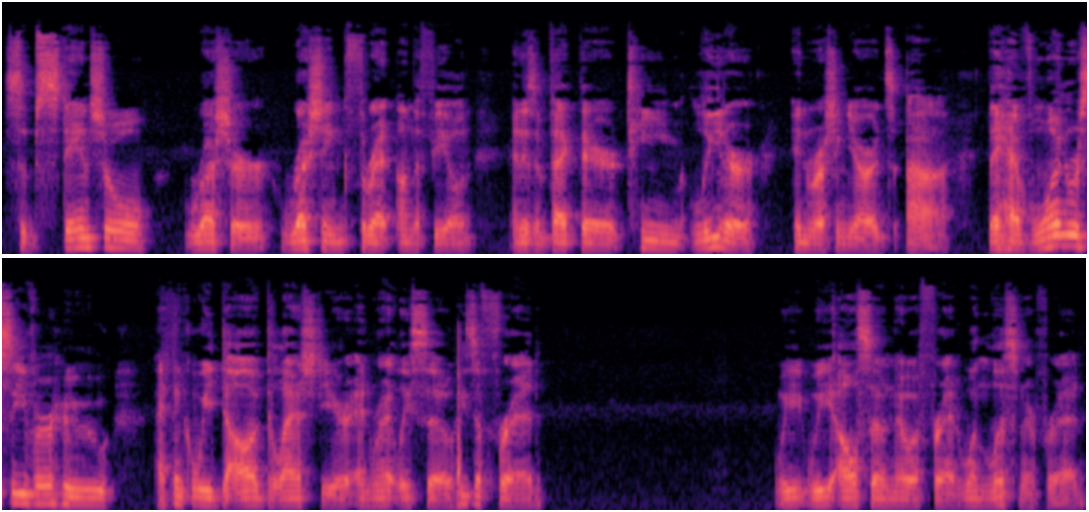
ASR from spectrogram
substantial rusher, rushing threat on the field, and is in fact their team leader in rushing yards. Uh, they have one receiver who I think we dogged last year, and rightly so. He's a Fred. We we also know a Fred, one listener Fred.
